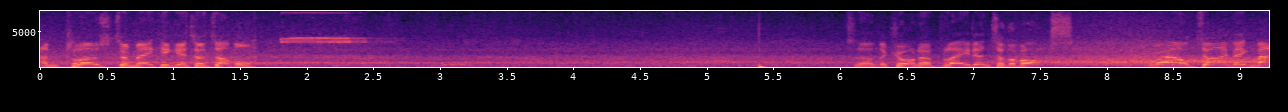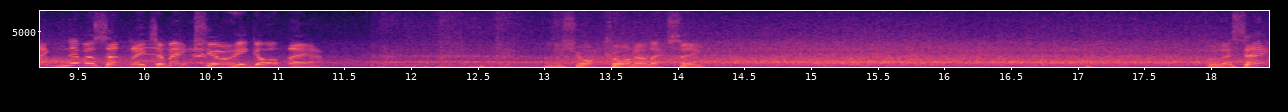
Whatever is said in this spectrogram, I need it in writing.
and close to making it a double. So the corner played into the box. Well, diving magnificently to make sure he got there. And a short corner, let's see. Pulisic.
